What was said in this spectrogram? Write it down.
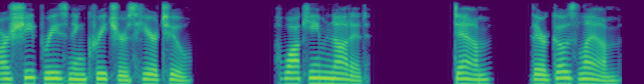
Are sheep reasoning creatures here too? Joachim nodded. Damn, there goes lamb.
